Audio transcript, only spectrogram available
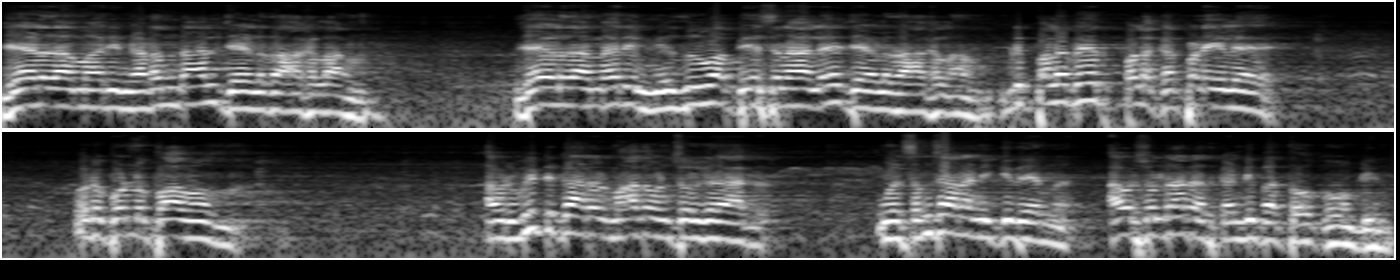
ஜெயலலிதா மாதிரி நடந்தால் ஜெயலலிதா ஆகலாம். ஜெயலலிதா மாதிரி மெதுவா பேசினாலே ஜெயலலிதா ஆகலாம். இப்படி பல பேர் பல கற்பனையிலே ஒரு பொண்ணு பாவம் அவர் வீட்டுக்காரர் மாதவன் சொல்கிறார் உங்கள் சம்சாரம் நிக்குதேன்னு. அவர் சொல்றாரு அது கண்டிப்பா தோக்கும் அப்படின்னு.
